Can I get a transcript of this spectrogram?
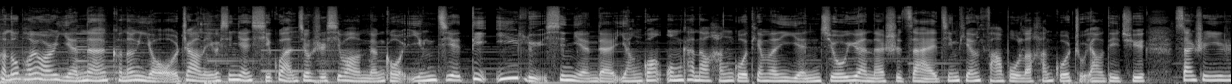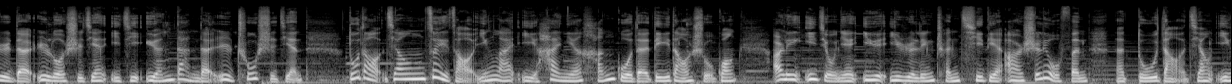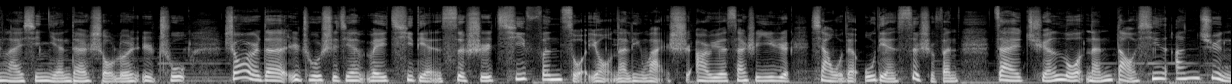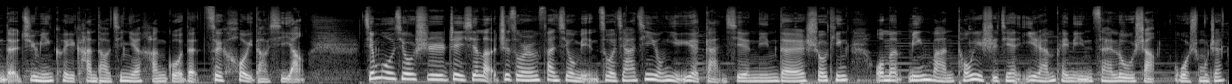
很多朋友而言呢，可能有这样的一个新年习惯，就是希望能够迎接第一缕新年的阳光。我们看到韩国天文研究院呢是在今天发布了韩国主要地区三十一日的日落时间以及元旦的日出时间。独岛将最早迎来乙亥年韩国的第一道曙光。二零一九年一月一日凌晨七点二十六分，那独岛将迎来新年的首轮日出。首尔的日出时间为七点四十七分左右。那另外，十二月三十一日下午的五点四十分，在全罗南道新安郡的居民可以看到今年韩国的最后一道夕阳。节目就是这些了。制作人范秀敏，作家金勇、音乐，感谢您的收听。我们明晚同一时间依然陪您在路上。我是木真。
